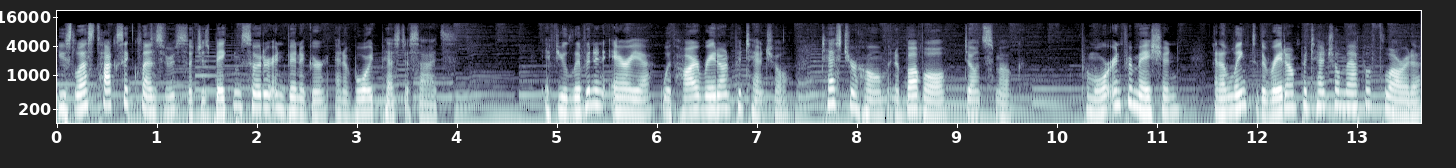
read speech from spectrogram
Use less toxic cleansers such as baking soda and vinegar and avoid pesticides. If you live in an area with high radon potential, test your home and above all, don't smoke. For more information and a link to the radon potential map of Florida,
